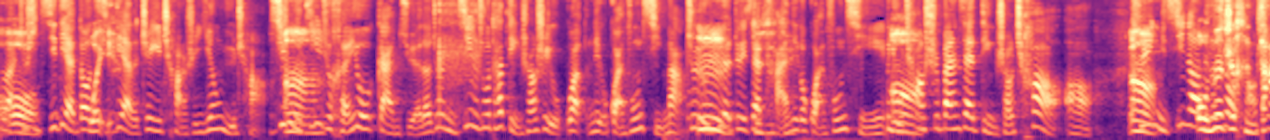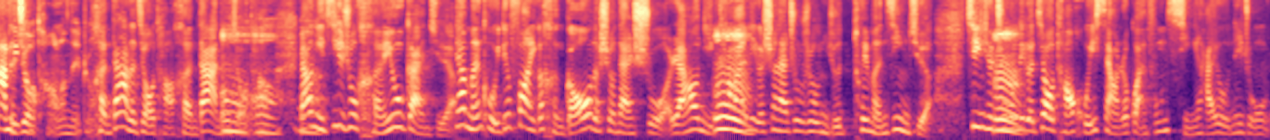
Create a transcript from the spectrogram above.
段，哦哦哦就是几点到几点的这一场是英语场。其实你进去很有感觉的，就是你进去之后，它顶上是有管那个管风琴嘛，就有嗯乐队在弹那个管风琴，哦有唱诗班在顶上唱啊。所以嗯你进到那是很大的教堂了那种。很大的教堂，很大的教堂。嗯然后你进去之后很有感觉，它门口一定放一个很高的圣诞树，然后你看完那个圣诞树之后，你就推门进去。进去之后，嗯那个教堂回响着管风琴，还有那种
